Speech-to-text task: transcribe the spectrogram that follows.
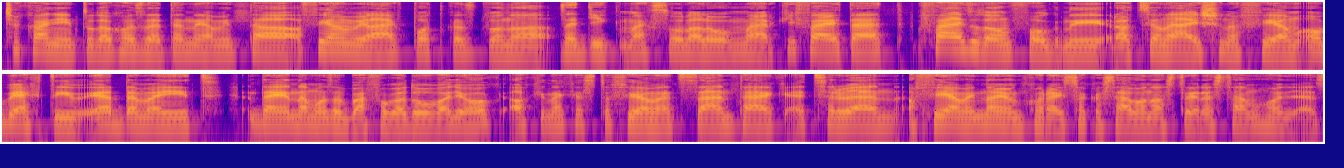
csak annyit tudok hozzátenni, amit a Filmvilág podcastban az egyik megszólaló már kifejtett. Fel tudom fogni racionálisan a film objektív érdemeit, de én nem az a befogadó vagyok, akinek ezt a filmet szánták. Egyszerűen a film egy nagyon korai szakaszában azt éreztem, hogy ez,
